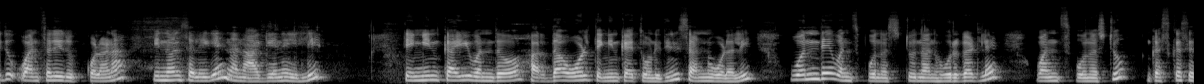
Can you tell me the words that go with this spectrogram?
ಇದು ಒಂದ್ಸಲಿ ರುಬ್ಕೊಳ್ಳೋಣ. ಇನ್ನೊಂದು ಸಲಿಗೆ ನಾನು ಹಾಗೇ ಇಲ್ಲಿ ತೆಂಗಿನಕಾಯಿ ಒಂದು ಅರ್ಧ ಹೋಳು ತೆಂಗಿನಕಾಯಿ ತೊಗೊಂಡಿದ್ದೀನಿ ಸಣ್ಣ ಹೋಳಲ್ಲಿ. ಒಂದೇ ಒಂದು ಸ್ಪೂನಷ್ಟು ನಾನು ಹುರ್ಗಡ್ಲೆ, ಒಂದು ಸ್ಪೂನಷ್ಟು ಗಸಗಸೆ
